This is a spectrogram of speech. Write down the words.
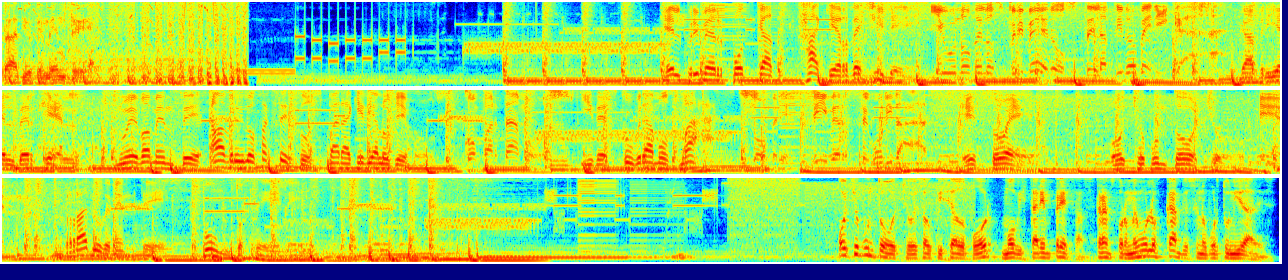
Radio Demente. El primer podcast hacker de Chile. y uno de los primeros de Latinoamérica. Gabriel Bergel nuevamente abre los accesos para que dialoguemos Compartamos y descubramos más. sobre ciberseguridad Esto es 8.8 en radiodemente.cl. 8.8 es auspiciado por Movistar Empresas. Transformemos los cambios en oportunidades.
